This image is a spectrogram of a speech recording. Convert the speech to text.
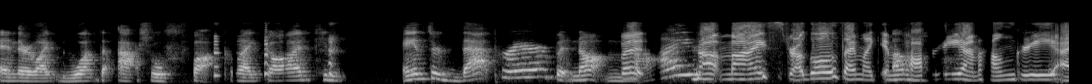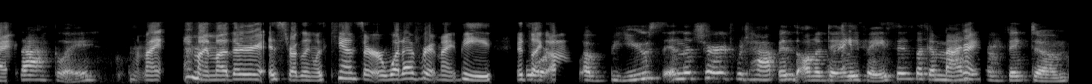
and they're like what the actual fuck like god can answered that prayer, but not but mine. Not my struggles. I'm like in oh. poverty. I'm hungry. Exactly. I, my my mother is struggling with cancer or whatever it might be. It's or like oh. abuse in the church, which happens on a daily right. basis. Like imagine right. a victim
